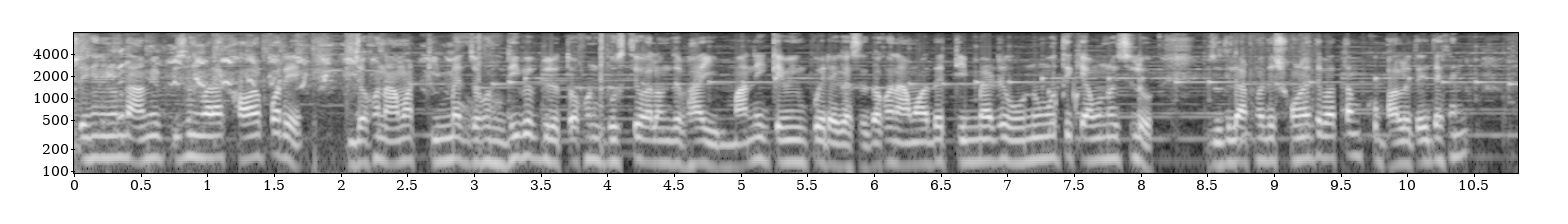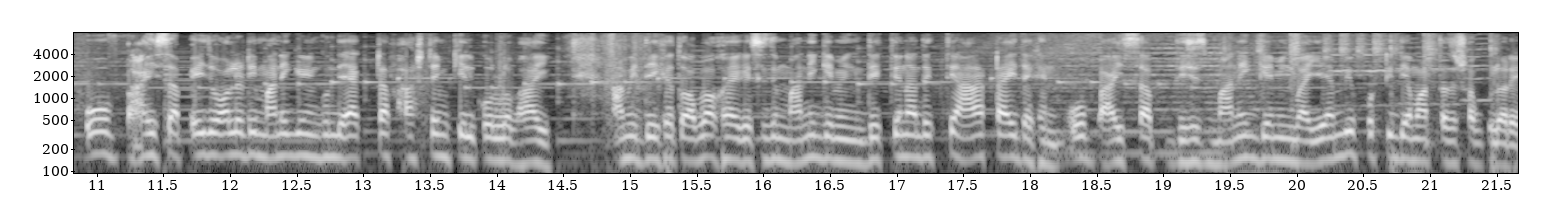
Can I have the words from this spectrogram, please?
সো এখানে কিন্তু আমি পিছন মারা খাওয়ার পরে যখন আমার টিমমেট যখন রিভেভ দিল তখন বুঝতে পারলাম যে ভাই মানিক গেমিং পড়ে গেছে। তখন আমাদের টিমমেটের অনুমতি কেমন হয়েছিল যদি আপনাদের শোনাতে পারতাম খুব ভালো হতো। এই দেখেন ও ভাই সাপ এই যে অলরেডি মানিক গেমিং কিন্তু একটা ফার্স্ট টাইম কিল করল ভাই। আমি দেখে তো অবাক হয়ে গেছি যে মানিক গেমিং দেখতে না দেখতে আর একটাই দেখেন ও ভাই সাপ দিস ইজ মানিক গেমিং ভাই এমবি ফোরটি দিয়ে মারতেছে সবগুলোরে।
